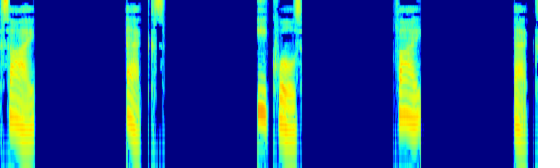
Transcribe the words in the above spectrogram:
psi x equals phi x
